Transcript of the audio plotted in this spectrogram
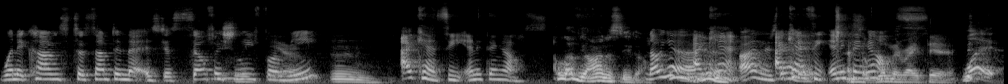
When it comes to something that is just selfishly for me, mm. I can't see anything else. I love your honesty, though. No, yeah. I can't. I understand. I can't it. see anything That's a else. woman right there. What?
